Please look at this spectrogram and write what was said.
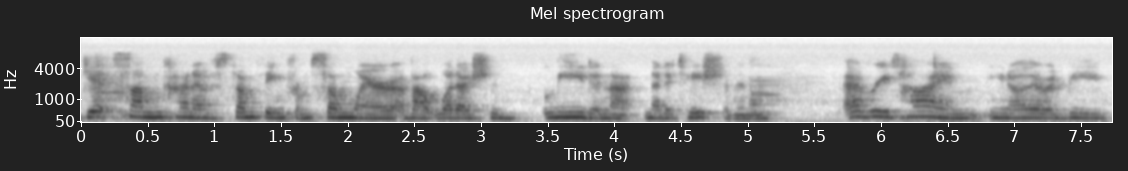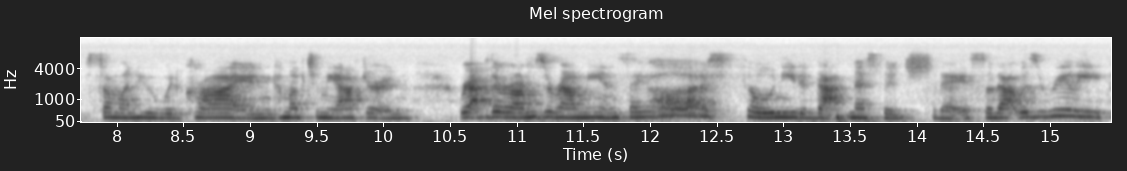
get some kind of something from somewhere about what i should lead in that meditation and every time you know there would be someone who would cry and come up to me after and wrap their arms around me and say oh i so needed that message today so that was really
